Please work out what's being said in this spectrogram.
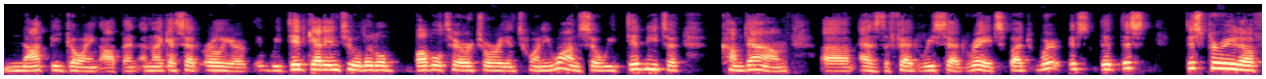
not be going up. And, and like I said earlier, we did get into a little bubble territory in 21, so we did need to come down uh, as the Fed reset rates. But we're it's this this period of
